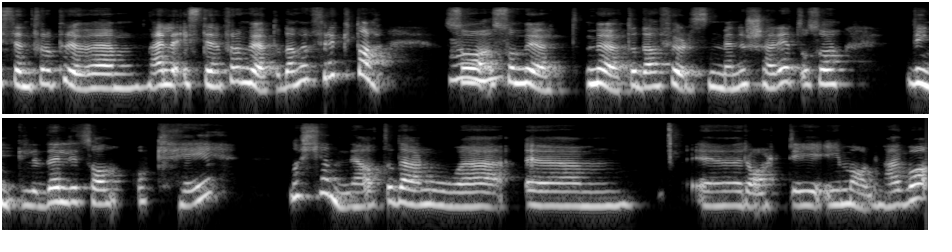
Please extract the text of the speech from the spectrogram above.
istedenfor å prøve Eller istedenfor å møte deg med frykt, da, så, mm. så møte, møte den følelsen med nysgjerrighet. Og så vinkle det litt sånn OK, nå kjenner jeg at det er noe eh, eh, rart i, i magen her. Hva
